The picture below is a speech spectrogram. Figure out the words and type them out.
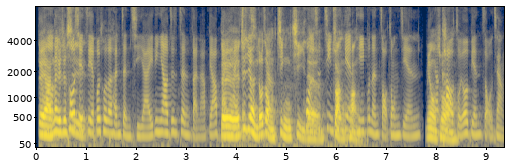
对啊，那个就是拖鞋子也不会拖得很整齐啊，一定要就是正反啊，不要对对对，就有很多这种禁忌或者是进出电梯不能走中间，没有错，靠左右边走这样。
